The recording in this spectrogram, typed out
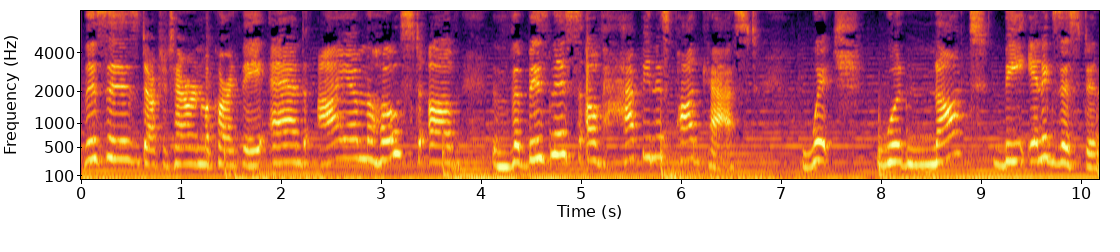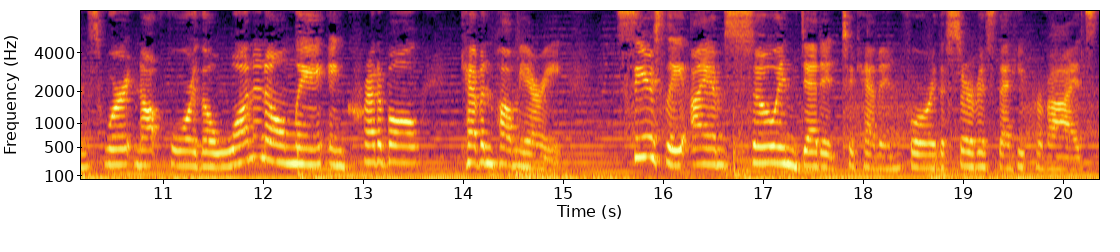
This is Dr. Taryn McCarthy, and I am the host of the Business of Happiness podcast, which would not be in existence were it not for the one and only incredible Kevin Palmieri. Seriously, I am so indebted to Kevin for the service that he provides.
